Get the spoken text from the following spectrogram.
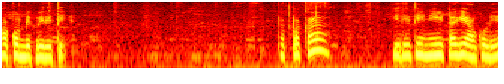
ಹಾಕ್ಕೊಬೇಕು ಈ ರೀತಿ. ಪಕ್ಕ ಪಕ್ಕ ಈ ರೀತಿ ನೀಟಾಗಿ ಹಾಕೊಳ್ಳಿ.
